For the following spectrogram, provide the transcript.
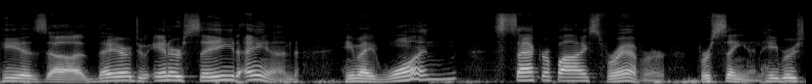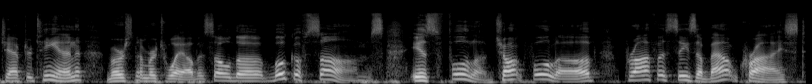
He is uh, there to intercede and He made one sacrifice forever for sin. Hebrews chapter 10 verse number 12. And so the book of Psalms is full of, chock full of prophecies about Christ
